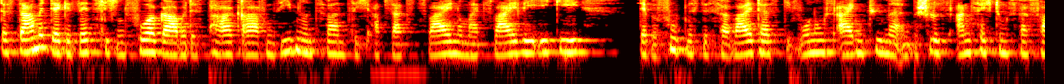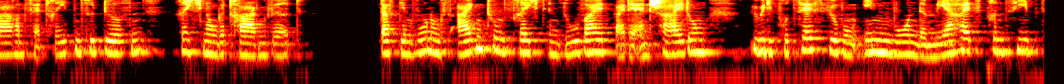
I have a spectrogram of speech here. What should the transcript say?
dass damit der gesetzlichen Vorgabe des Paragraphen 27 Absatz 2 Nummer 2 WEG der Befugnis des Verwalters, die Wohnungseigentümer im Beschlussanfechtungsverfahren vertreten zu dürfen, Rechnung getragen wird. Dass dem Wohnungseigentumsrecht insoweit bei der Entscheidung über die Prozessführung innenwohnende Mehrheitsprinzip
